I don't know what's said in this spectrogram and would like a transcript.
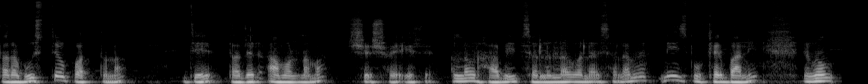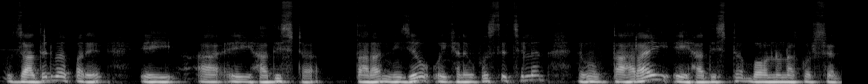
তারা বুঝতেও পারতো না যে তাদের আমল নামা শেষ হয়ে গেছে। আল্লাহর হাবিব সাল্লাহ আল্লাহ সাল্লামের নিজ মুখের বাণী এবং যাদের ব্যাপারে এই এই হাদিসটা তারা নিজেও ওইখানে উপস্থিত ছিলেন এবং তারাই এই হাদিসটা বর্ণনা করছেন।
